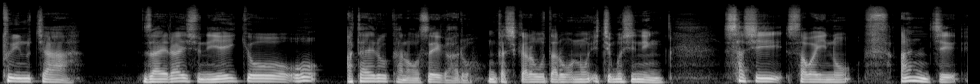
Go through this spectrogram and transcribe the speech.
トゥイヌチャ在来種に影響を与える可能性がある。昔から歌ろうの一無死人差し騒いのアンチ、え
